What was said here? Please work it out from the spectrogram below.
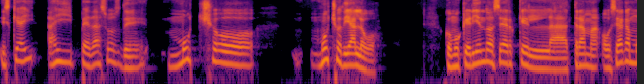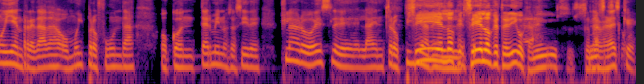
es que hay, hay pedazos de mucho, mucho diálogo, como queriendo hacer que la trama o se haga muy enredada o muy profunda o con términos así de, claro, es la entropía. Sí, es lo que, sí, es lo que te digo, que a mí se me la hace verdad es que,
